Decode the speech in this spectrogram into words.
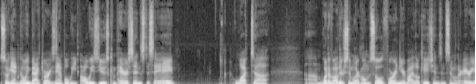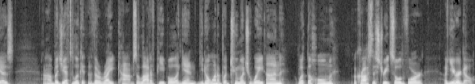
So again, going back to our example, we always use comparisons to say, hey, what uh, um, what have other similar homes sold for in nearby locations in similar areas? Uh, but you have to look at the right comps. A lot of people, again, you don't want to put too much weight on what the home across the street sold for a year ago.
